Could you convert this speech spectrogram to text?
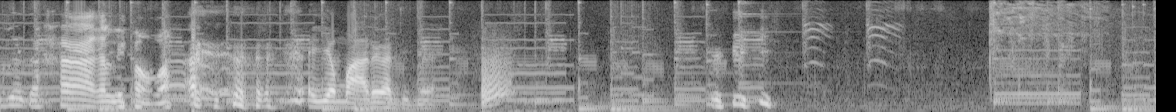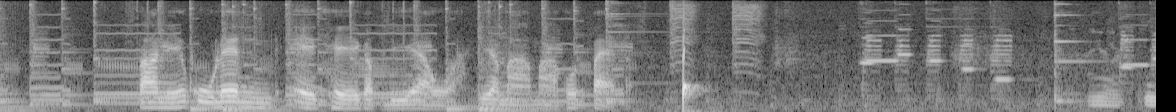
เพื่อจะฆ่ากันเลยเหรอวะไอ้เหี้ยมาด้วยกันจริงไหมตอนนี้กูเล่น AK กับ DL อะเฮียมามาโคตรแปลกอะนี่ไงกู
